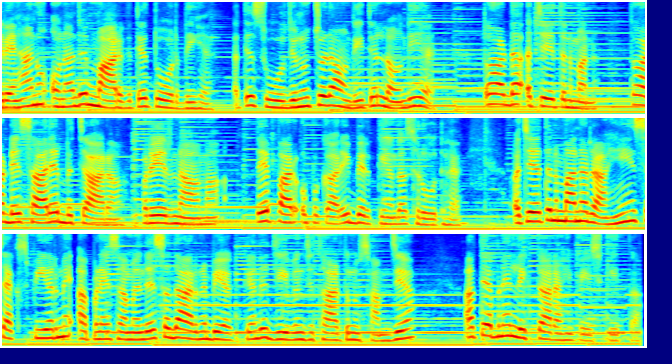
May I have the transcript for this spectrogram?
ਗ੍ਰਹਿਾਂ ਨੂੰ ਉਹਨਾਂ ਦੇ ਮਾਰਗ ਤੇ ਤੋਰਦੀ ਹੈ ਅਤੇ ਸੂਰਜ ਨੂੰ ਚੜਾਉਂਦੀ ਤੇ ਲਾਉਂਦੀ ਹੈ। ਤੁਹਾਡਾ ਅਚੇਤਨ ਮਨ, ਤੁਹਾਡੇ ਸਾਰੇ ਵਿਚਾਰਾਂ, ਪ੍ਰੇਰਨਾਵਾਂ ਤੇ ਪਰ ਉਪਕਾਰੀ ਬਿਰਤੀਆਂ ਦਾ ਸਰੋਤ ਹੈ। ਅਚੇਤਨ ਮਨ ਰਾਹੀਂ ਸ਼ੈਕਸਪੀਅਰ ਨੇ ਆਪਣੇ ਸਮੇਂ ਦੇ ਸਧਾਰਨ ਵਿਅਕਤੀਆਂ ਦੇ ਜੀਵਨ ਯਥਾਰਥ ਨੂੰ ਸਮਝਿਆ ਅਤੇ ਆਪਣੇ ਲਿਖਤਾਂ ਰਾਹੀਂ ਪੇਸ਼ ਕੀਤਾ।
